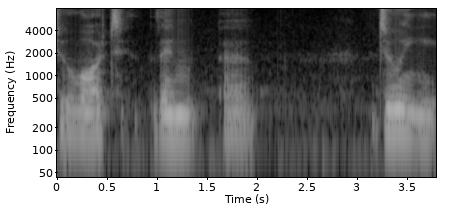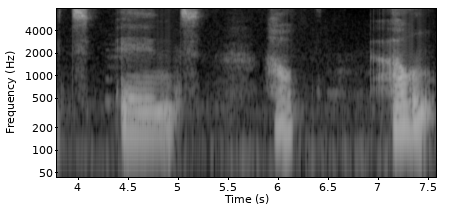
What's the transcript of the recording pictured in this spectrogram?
to watch them uh, doing it and how how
